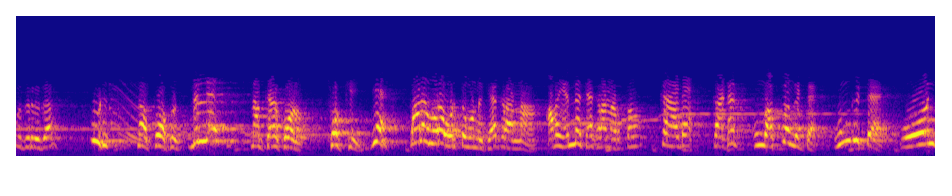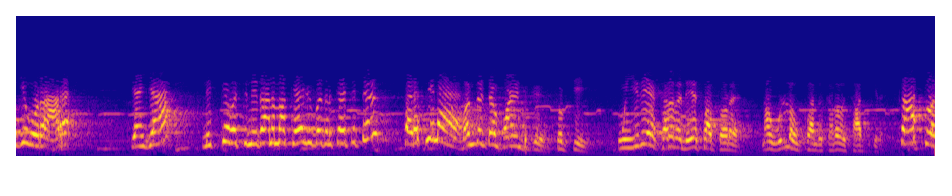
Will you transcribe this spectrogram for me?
குதிருதா குடு நான் போகணும். நில்லு நான் கேட்கணும் சொக்கி. ஏன்? பல முறை ஒருத்தன் ஒண்ணு கேட்கறான்னா அவன் என்ன கேட்கறான்னு அர்த்தம்? கடை. கடன் உங்க அப்பா கிட்ட உங்ககிட்ட ஓங்கி ஒரு அரை ஏய்யா நிக்க வச்சு நிதானமா கேள்வி பதில் கேட்டுட்டு கடைசியில வந்துட்டேன் பாயிண்ட்டுக்கு சொக்கி. உன் இதய கதவை லேசா தோற. நான் உள்ள உட்கார்ந்து கதவை சாத்திக்கிறேன். சாத்துவ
